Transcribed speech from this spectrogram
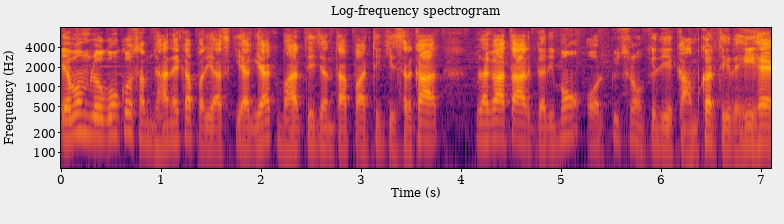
एवं लोगों को समझाने का प्रयास किया गया कि भारतीय जनता पार्टी की सरकार लगातार गरीबों और पिछड़ों के लिए काम करती रही है।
